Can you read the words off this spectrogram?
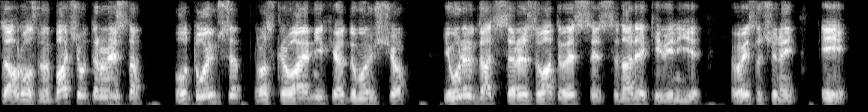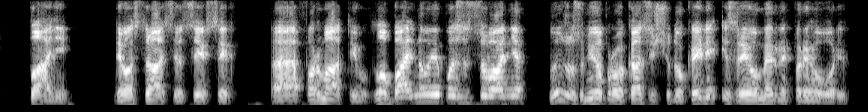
загроз ми бачимо терориста, готуємося, розкриваємо їх. Я думаю, що йому не вдасться реалізувати весь цей сценарій, який він є визначений і в плані демонстрації цих цих е, форматів глобального позиціювання, ну і зрозуміло провокації щодо України і зриву мирних переговорів.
